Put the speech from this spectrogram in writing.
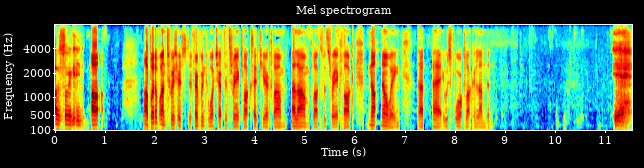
I was trying to get. Uh, I'll put up on Twitter for everyone to watch out for three o'clock. Set your alarm, alarm clocks for three o'clock, not knowing that uh, it was four o'clock in London. Yeah.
